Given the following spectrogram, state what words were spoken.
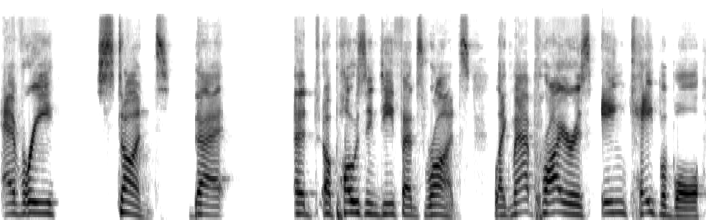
every stunt that an opposing defense runs. Like Matt Pryor is incapable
